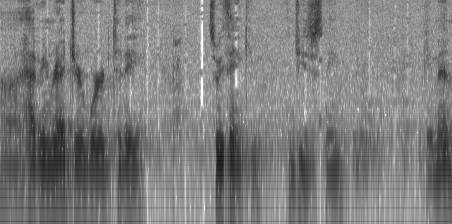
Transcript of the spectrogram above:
uh, having read your word today. So we thank you. In Jesus' name, amen.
